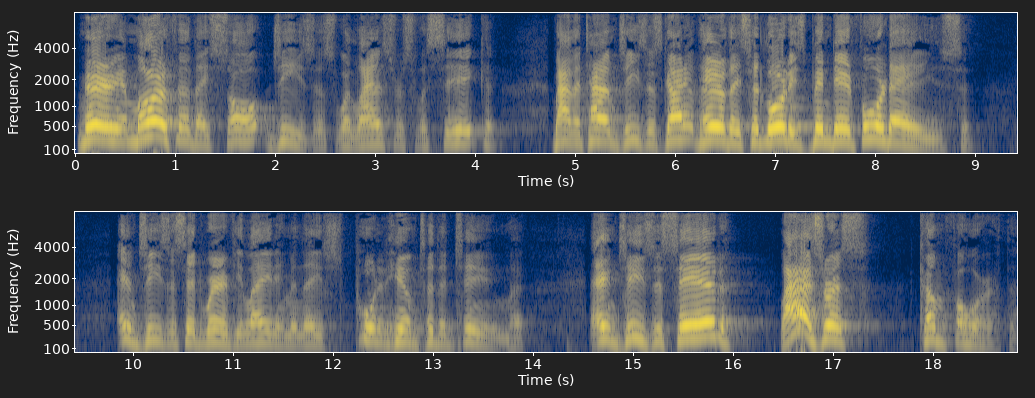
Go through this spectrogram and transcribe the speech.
Mary and Martha, they sought Jesus when Lazarus was sick. By the time Jesus got it there, they said, Lord, he's been dead four days. And Jesus said, Where have you laid him? And they pointed him to the tomb. And Jesus said, Lazarus, come forth.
